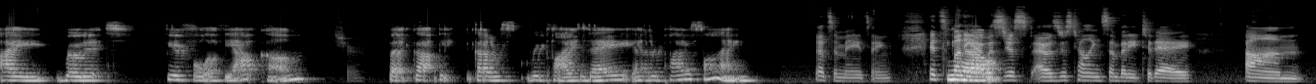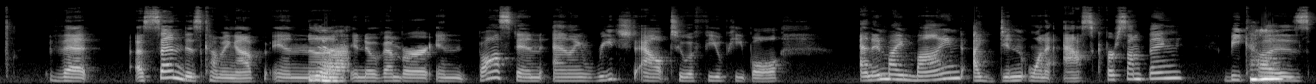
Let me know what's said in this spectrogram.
I wrote it fearful of the outcome. But got the got a reply today, and the reply was fine. That's amazing. It's funny. I was just I was just telling somebody today um, that Ascend is coming up in uh, Yeah. in November in Boston, and I reached out to a few people, and in my mind, I didn't want to ask for something because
